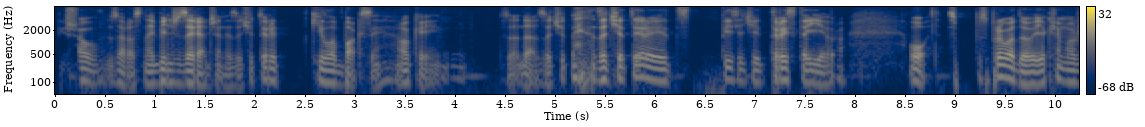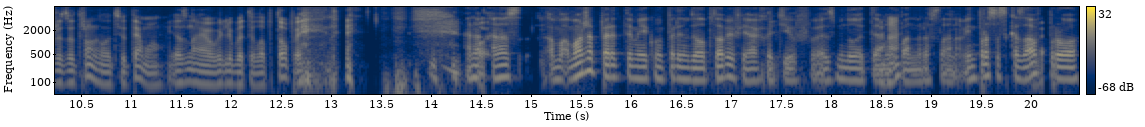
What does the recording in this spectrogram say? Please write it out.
пішов зараз найбільш заряджений за 4 кілобакси. Окей. За, да, за, 4, за 4300 євро. От, з, з приводу, якщо ми вже затронули цю тему, я знаю, ви любите лаптопи. А, на- а, нас, а м- можна перед тим, як ми перейдемо до лаптопів, я хотів е, з минулої теми Ага. пану Руслану. Він просто сказав про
